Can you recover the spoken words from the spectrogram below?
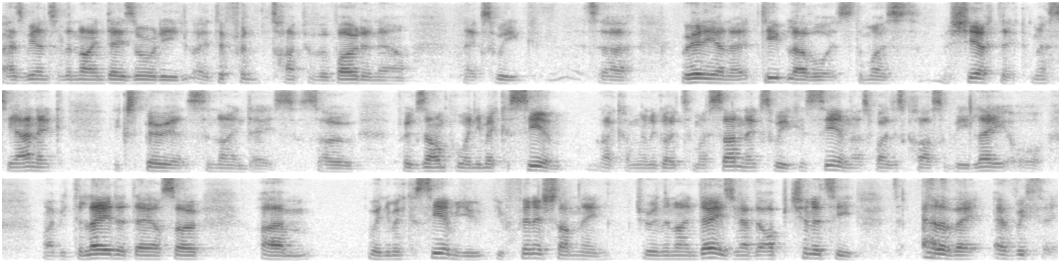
as we enter the nine days, already a different type of avoda now. Next week, it's uh, really on a deep level. It's the most Mashiachic, messianic experience the nine days. So, for example, when you make a siyum, like I'm going to go to my son next week, it's siyum, that's why this class will be late or might be delayed a day or so. Um, when you make a siyum, you, you finish something during the nine days, you have the opportunity to elevate everything.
